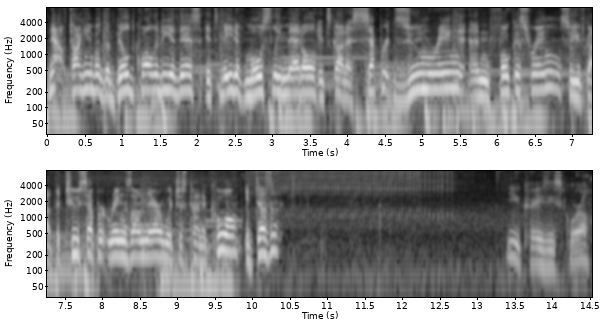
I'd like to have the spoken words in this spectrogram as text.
Now, talking about the build quality of this, it's made of mostly metal. It's got a separate zoom ring and focus ring. So you've got the two separate rings on there, which is kind of cool. It doesn't... You crazy squirrel.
